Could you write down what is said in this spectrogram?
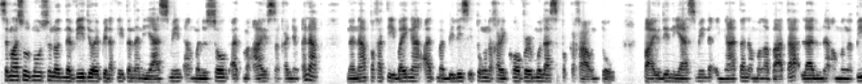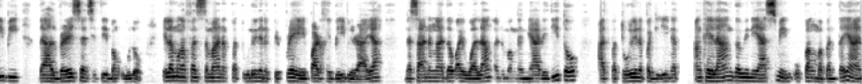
Sa mga sumusunod na video ay pinakita na ni Yasmin ang malusog at maayos ng kanyang anak na napakatibay nga at mabilis itong nakarecover mula sa pagkakauntog. Payo din ni Yasmin na ingatan ang mga bata, lalo na ang mga baby dahil very sensitive ang ulo. Ilang mga fans naman ang patuloy na nagpipray para kay Baby Raya na sana nga daw ay walang anumang nangyari dito at patuloy na pag-iingat ang kailangan gawin ni Yasmin upang mabantayan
